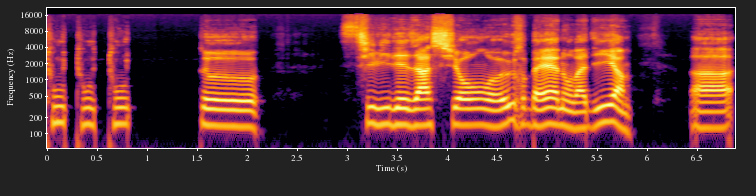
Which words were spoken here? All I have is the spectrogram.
tout, tout, tout, civilisation urbaine, on va dire. Euh,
